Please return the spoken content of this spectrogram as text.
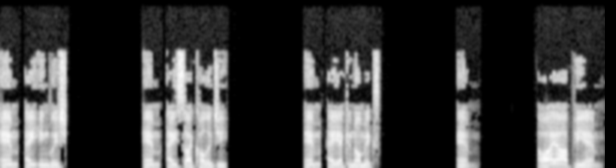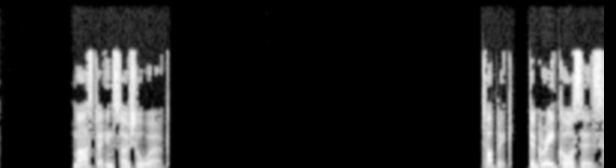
M A English. M A Psychology. M A Economics. M OIRPM Master in Social Work. Topic. Degree courses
